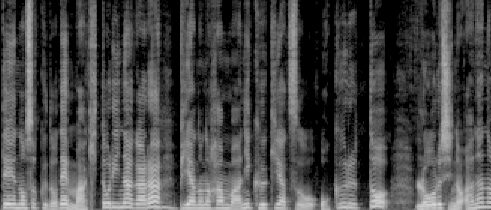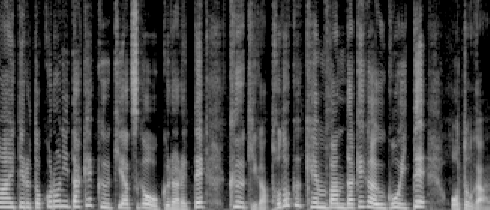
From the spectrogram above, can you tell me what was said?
定の速度で巻き取りながら、ピアノのハンマーに空気圧を送るとロール紙の穴の開いてるところにだけ空気圧が送られて空気が届く鍵盤だけが動いて音が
